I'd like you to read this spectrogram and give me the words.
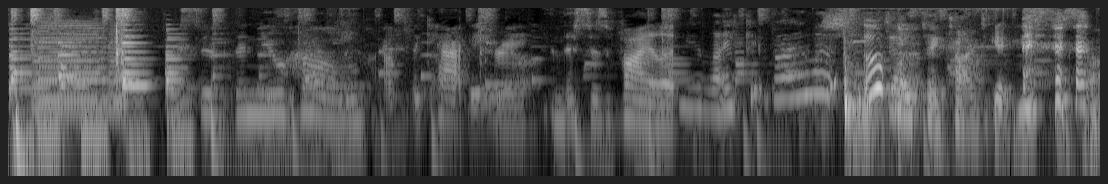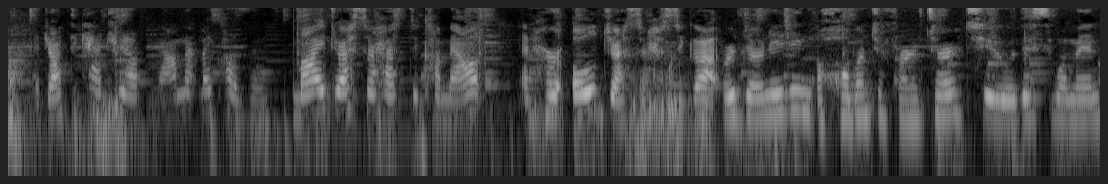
This is the new home of the cat tree, and this is Violet. You like it, Violet? It does take time to get used to stuff. I dropped the cat tree off. Now I'm at my cousin's. My dresser has to come out, and her old dresser has to go out. We're donating a whole bunch of furniture to this woman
